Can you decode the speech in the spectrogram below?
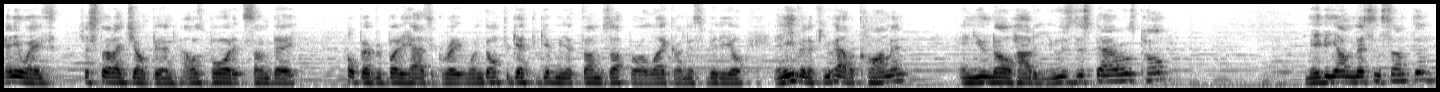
Anyways, just thought I'd jump in. I was bored at Sunday. Hope everybody has a great one. Don't forget to give me a thumbs up or a like on this video. And even if you have a comment and you know how to use this Barrows pump, maybe I'm missing something,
